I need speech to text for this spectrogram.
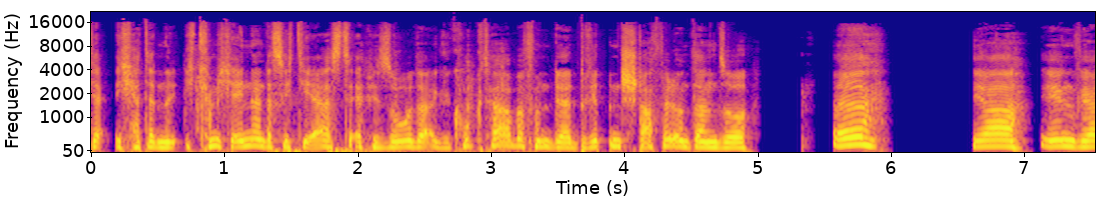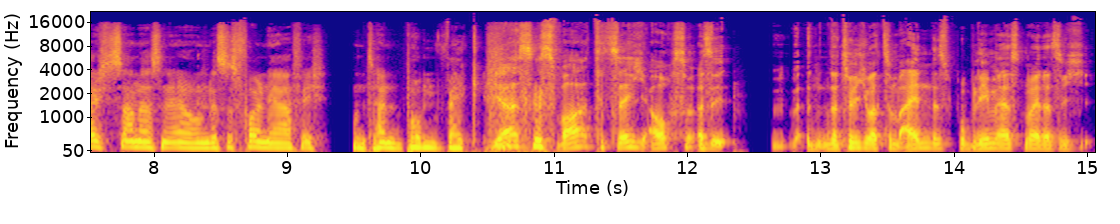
der, ich hatte, ne- ich kann mich erinnern, dass ich die erste Episode geguckt habe von der dritten Staffel und dann so, äh, ja, irgendwie hatte ich es anders in Erinnerung, das ist voll nervig. Und dann bumm, weg. Ja, es, es war tatsächlich auch so. Also, natürlich war zum einen das Problem erstmal, dass ich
